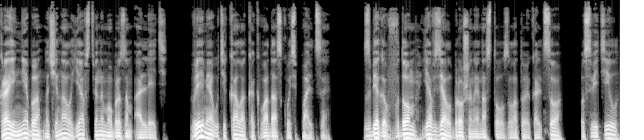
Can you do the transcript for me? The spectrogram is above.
Край неба начинал явственным образом олеть. Время утекало, как вода сквозь пальцы. Сбегав в дом, я взял брошенное на стол золотое кольцо, посветил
